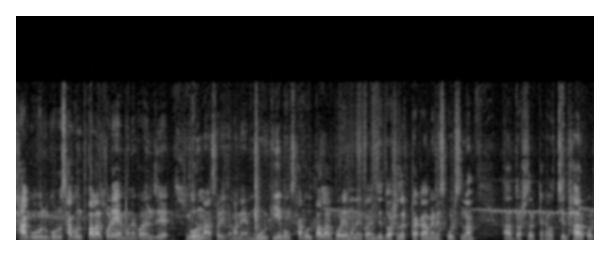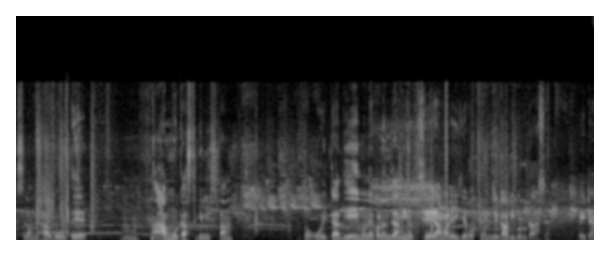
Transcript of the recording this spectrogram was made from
ছাগল, গরু, ছাগল পালার পরে মনে করেন যে, গরু না সরি মানে মুরগি এবং ছাগল পালার পরে মনে করেন যে দশ হাজার টাকা ম্যানেজ করছিলাম। আর দশ হাজার টাকা হচ্ছে ধার করছিলাম। ধার বলতে আম্মুর কাছ থেকে নিছিলাম। তো ওইটা দিয়েই মনে করেন যে আমি হচ্ছে আমার এই যে বর্তমানে যে গাভী গরুটা আছে, এইটা।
